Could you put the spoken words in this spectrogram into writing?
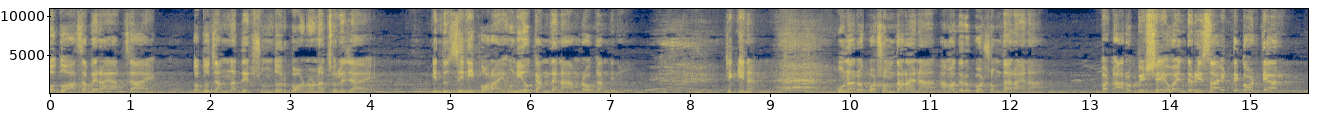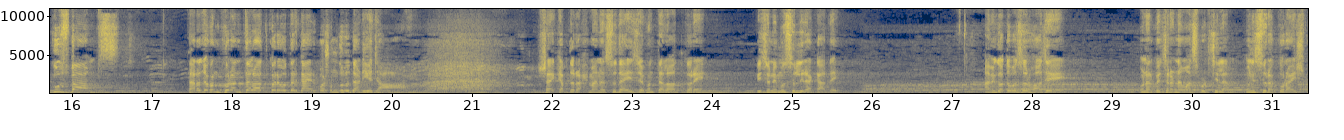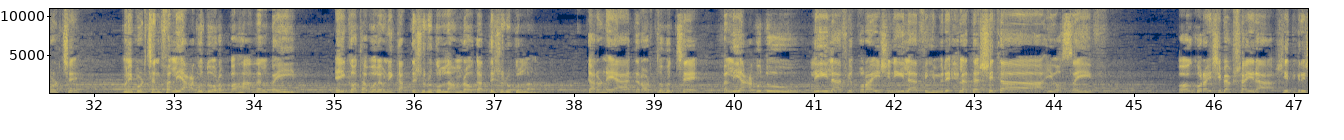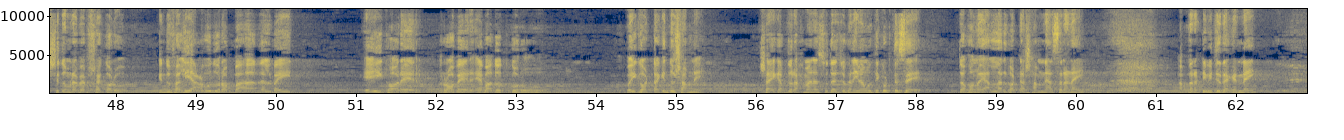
কত আজাবের আয়াত যায়, কত জান্নাতের সুন্দর বর্ণনা চলে যায়। কিন্তু যিনি পড়ায় উনিও কান্দে না, আমরাও কান্দি না। ঠিক কিনা? ওনারও পশম দাঁড়ায় না, আমাদেরও পশম দাঁড়ায় না। বাট আরব বিশ্বে when they reside they got their Goodge তারা যখন কোরআন তেলাওয়াত করে, ওদের গায়ের পশমগুলো দাঁড়িয়ে যায়। শাইখ আব্দুর রহমান সুদাইস যখন তেলাওয়াত করে, পিছনে মুসল্লিরা কাঁদে। আমি গত বছর হজে ওনার পেছনে নামাজ পড়ছিলাম। উনি সুরা কোরাইশ পড়ছে। উনি পড়ছেন ফালিয়া আগুদু রব্বাহাদ আল বাইত। এই কথা বলে উনি কাঁদতে শুরু করলাম আমরাও কাঁদতে শুরু করলাম। কারণ এই আয়াতের অর্থ হচ্ছে ফালিয়া আগুদু লিইলাফি কোরাইশিন ইলাফিহিম রিহলাতা শিতাই ওয়াস ও কোরাইশি ব্যবসায়ীরা, শীত গ্রীষ্মে তোমরা ব্যবসা করো, কিন্তু ফালিয়া আবুদু রব্বা হাদাল বাইত। এই ঘরের রবের এবাদত করো। ওই ঘরটা কিন্তু সামনে। শাইখ আব্দুর রহমান সুদাই যখন ইমামতি করতেছে তখন ওই আল্লাহর ঘরটা সামনে আসে না নাই? আপনারা টিভিতে দেখেন নাই?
